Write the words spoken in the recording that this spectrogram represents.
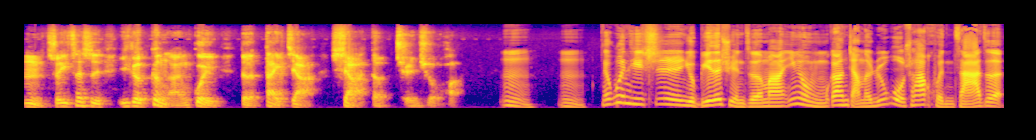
嗯，所以这是一个更昂贵的代价下的全球化。嗯嗯，那问题是有别的选择吗？因为我们刚刚讲的，如果说它混杂着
